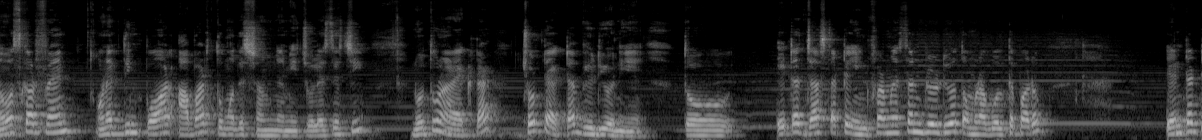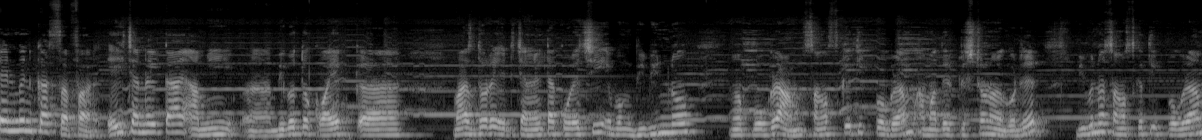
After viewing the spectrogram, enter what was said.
নমস্কার ফ্রেন্ড অনেক দিন পর আবার তোমাদের সামনে আমি চলে এসেছি নতুন আর একটা ছোট্ট একটা ভিডিও নিয়ে। তো এটা জাস্ট একটা ইনফরমেশান ভিডিও তোমরা বলতে পারো। এন্টারটেনমেন্ট কা সফার এই চ্যানেলটায় আমি বিগত কয়েক মাস ধরে এই চ্যানেলটা করেছি এবং বিভিন্ন প্রোগ্রাম সাংস্কৃতিক প্রোগ্রাম আমাদের কৃষ্ণনগরের বিভিন্ন সাংস্কৃতিক প্রোগ্রাম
